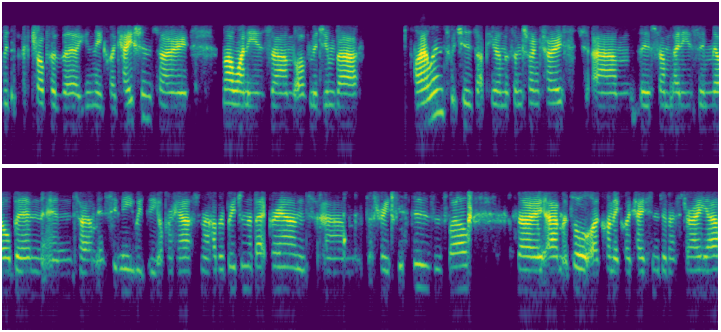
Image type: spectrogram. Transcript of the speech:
with a backdrop of a unique location. So my one is um, of Mudjimba Islands, which is up here on the Sunshine Coast. Um, there's some ladies in Melbourne and um, in Sydney with the Opera House and the Harbour Bridge in the background, um, the Three Sisters as well. So um, it's all iconic locations in Australia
